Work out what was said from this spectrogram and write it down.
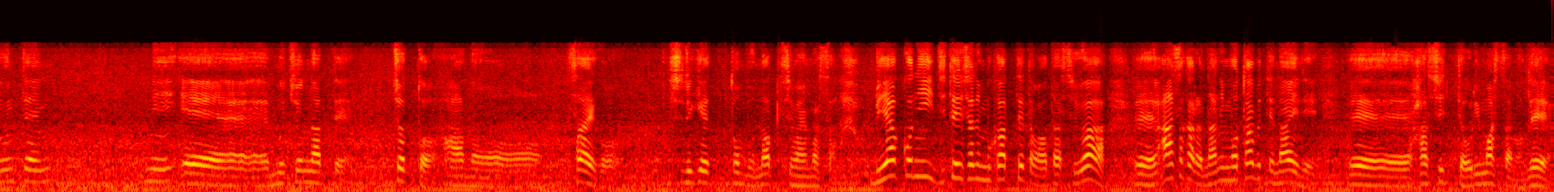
運転に、えー、夢中になって、ちょっと、あのー、最後、シリケトンボになってしまいました。琵琶湖に自転車で向かってた私は、えー、朝から何も食べてないで、えー、走っておりましたので、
